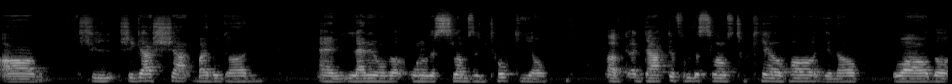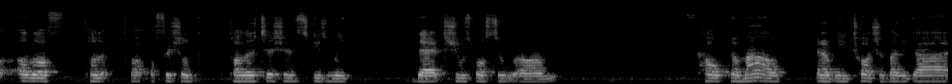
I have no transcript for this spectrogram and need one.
Um, she she got shot by the gun and landed on the one of the slums in Tokyo. A, a doctor from the slums took care of her, you know, while the other pol po official politician, excuse me, that she was supposed to um, help him out, ended up being tortured by the guy,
